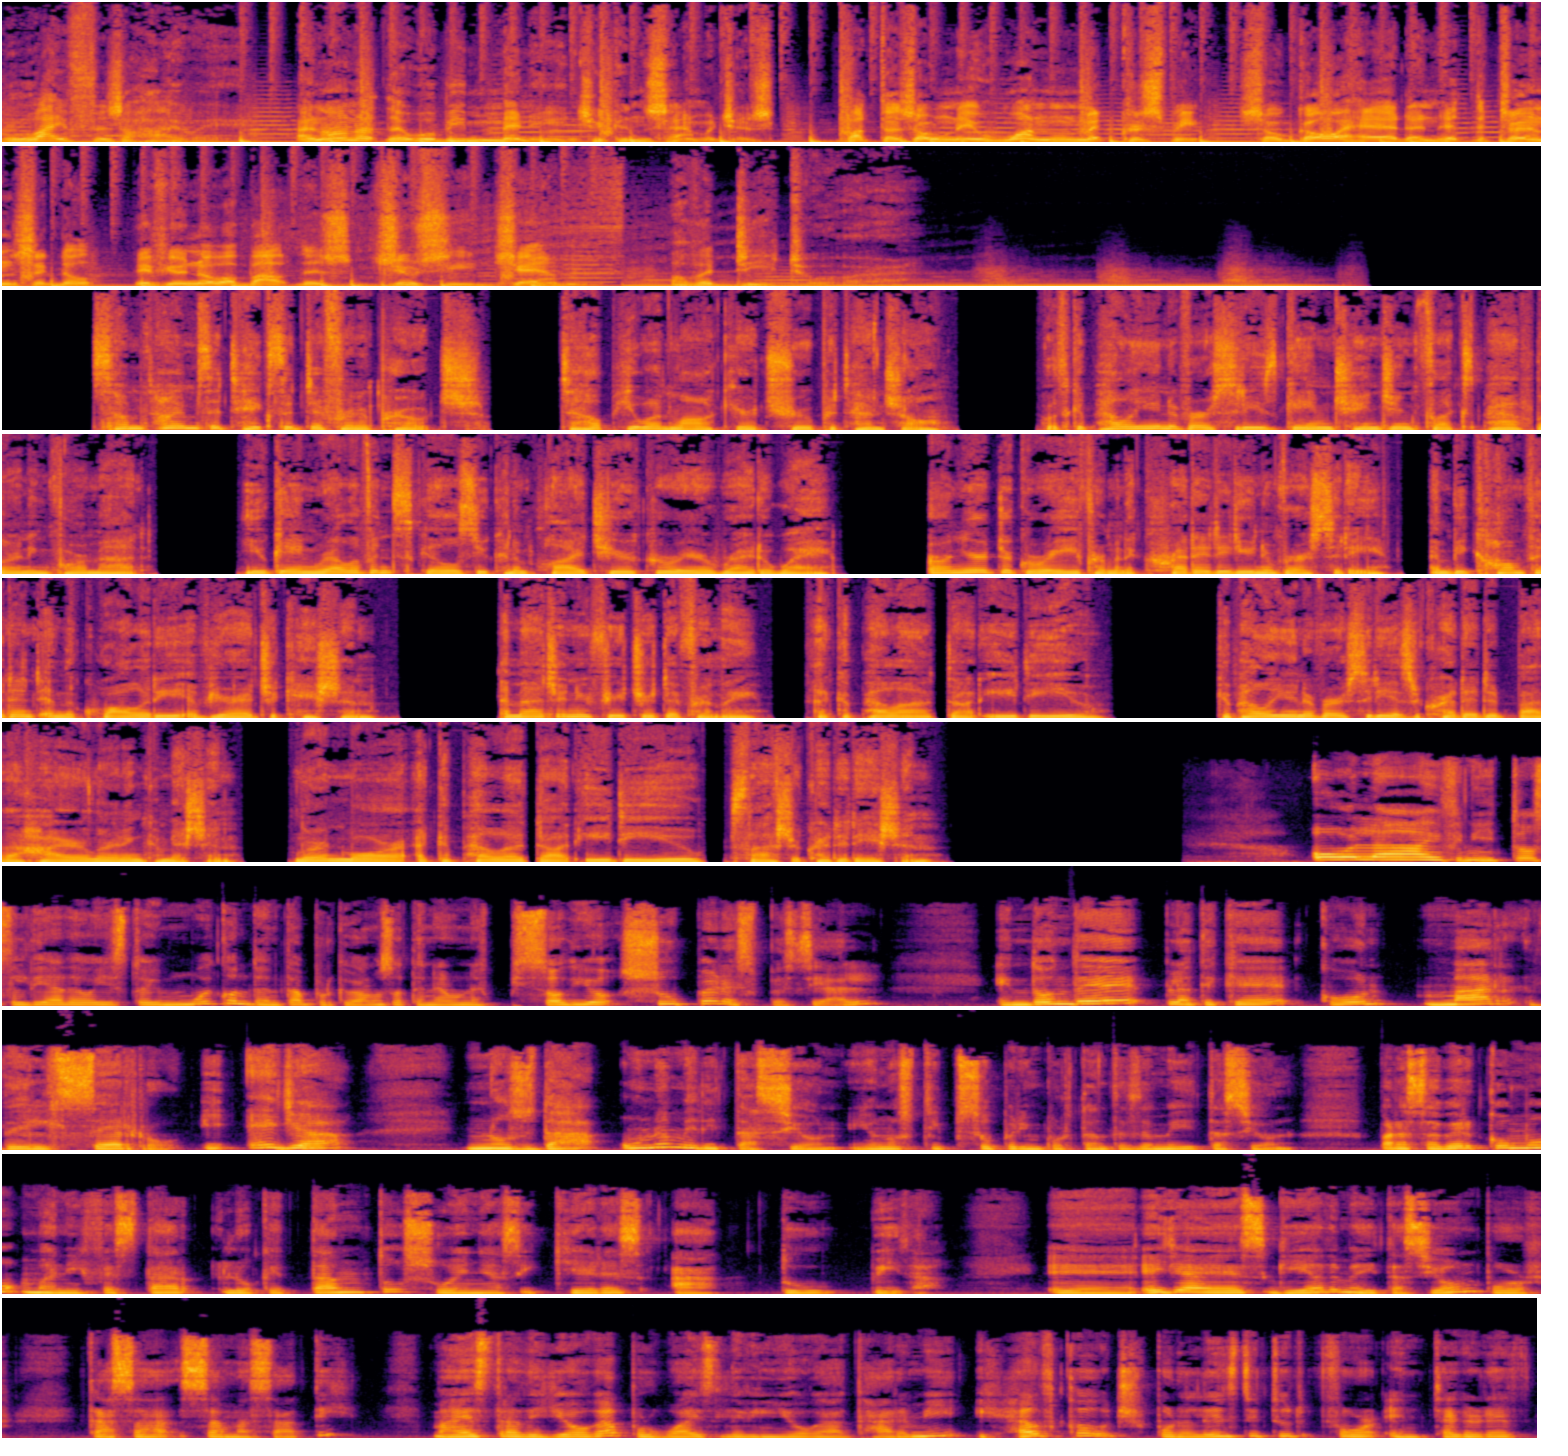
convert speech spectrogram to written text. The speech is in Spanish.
Life is a highway, and on it there will be many chicken sandwiches. But there's only one McCrispy. So go ahead and hit the turn signal if you know about this juicy gem of a detour. Sometimes it takes a different approach to help you unlock your true potential. With Capella University's game changing FlexPath learning format, you gain relevant skills you can apply to your career right away. Earn your degree from an accredited university and be confident in the quality of your education. Imagine your future differently at capella.edu. Capella University is accredited by the Higher Learning Commission. Learn more at capella.edu/slash accreditation. Hola infinitos, el día de hoy estoy muy contenta porque vamos a tener un episodio súper especial en donde platiqué con Mar del Cerro y ella nos da una meditación y unos tips súper importantes de meditación para saber cómo manifestar lo que tanto sueñas y quieres a tu vida. Eh, ella es guía de meditación por Casa Samasati, maestra de yoga por Wise Living Yoga Academy y health coach por el Institute for Integrative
